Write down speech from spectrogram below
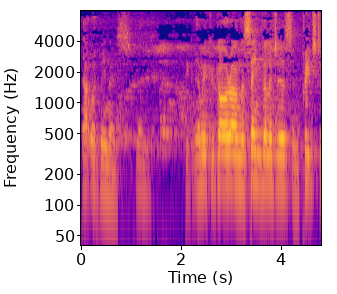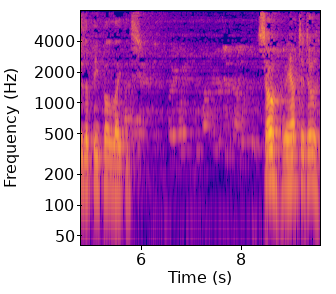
That would be nice. Then, then we could go around the same villages and preach to the people like this. So we have to do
